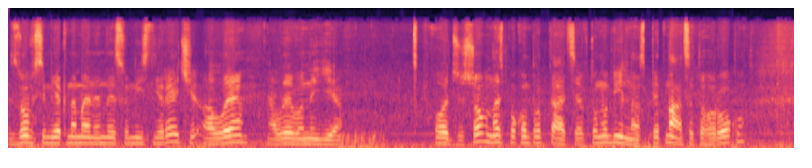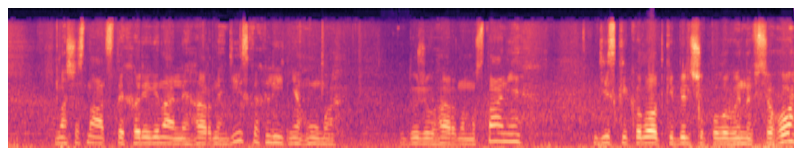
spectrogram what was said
зовсім, як на мене, несумісні речі, але, але вони є. Отже, що в нас по комплектації? Автомобіль у нас 15-го року. На 16-х оригінальних гарних дисках, літня гума дуже в гарному стані. Диски колодки більше половини всього.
